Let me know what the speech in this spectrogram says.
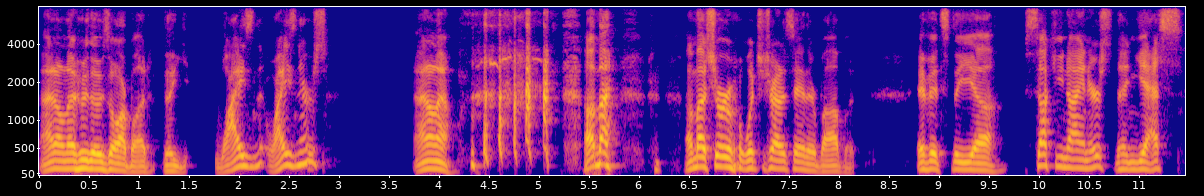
I don't know who those are, bud. The Weisner, Weisners? I don't know. I'm not I'm not sure what you're trying to say there, Bob, but if it's the uh Sucky Niners, then yes,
